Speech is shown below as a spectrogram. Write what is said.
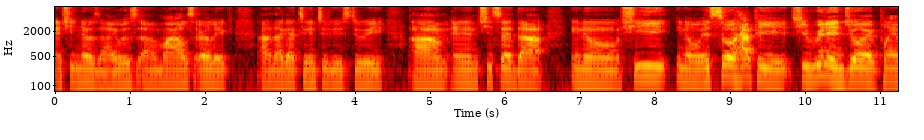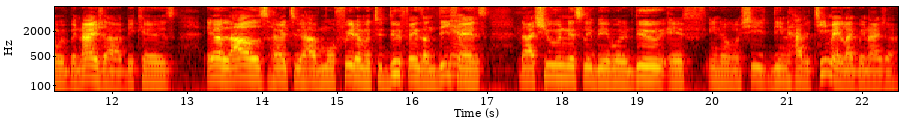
and she knows that. It was uh, Miles Ehrlich uh, that got to interview Stewie, um, and she said that you know she you know is so happy. She really enjoyed playing with Betnijah because it allows her to have more freedom and to do things on defense that she wouldn't necessarily be able to do if you know she didn't have a teammate like Betnijah.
